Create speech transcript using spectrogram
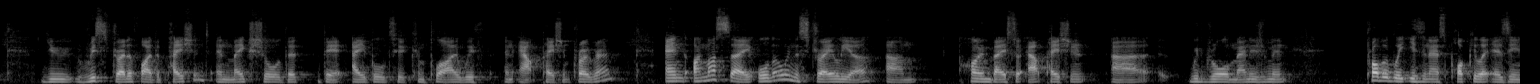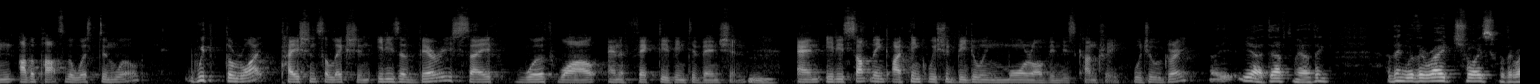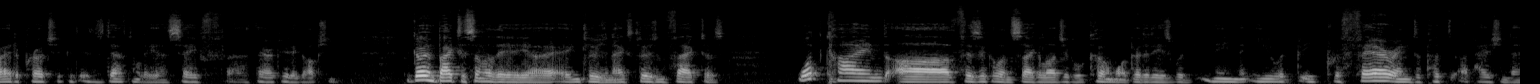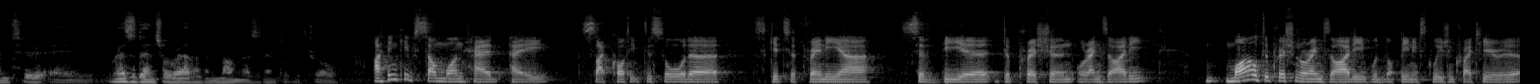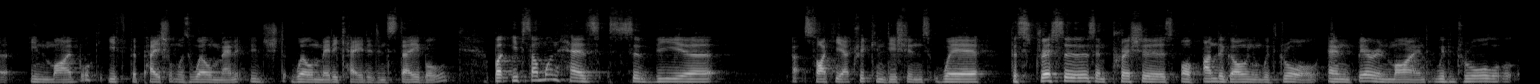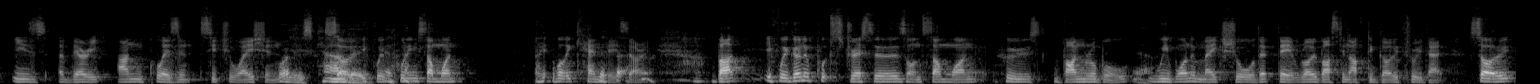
you risk stratify the patient and make sure that they're able to comply with an outpatient program. And I must say, although in Australia, um, home based or outpatient uh, withdrawal management probably isn't as popular as in other parts of the Western world. With the right patient selection, it is a very safe, worthwhile, and effective intervention. Mm. And it is something I think we should be doing more of in this country. Would you agree? Uh, yeah, definitely. I think, I think with the right choice, with the right approach, it, is definitely a safe uh, therapeutic option. But going back to some of the uh, inclusion exclusion factors, what kind of physical and psychological comorbidities would mean that you would be preferring to put a patient into a residential rather than non residential withdrawal? I think if someone had a psychotic disorder, schizophrenia, severe depression or anxiety, mild depression or anxiety would not be an exclusion criteria in my book if the patient was well managed, well medicated, and stable. But if someone has severe Uh, psychiatric conditions where the stresses and pressures of undergoing withdrawal, and bear in mind, withdrawal is a very unpleasant situation. Well, it can so be. if we're putting someone, well, it can be, sorry. But if we're going to put stresses on someone who's vulnerable, yeah. we want to make sure that they're robust enough to go through that. So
